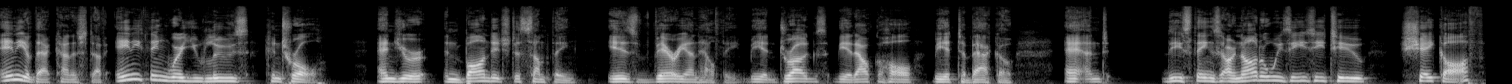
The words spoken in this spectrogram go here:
any of that kind of stuff, anything where you lose control and you're in bondage to something is very unhealthy, be it drugs, be it alcohol, be it tobacco. And these things are not always easy to shake off.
